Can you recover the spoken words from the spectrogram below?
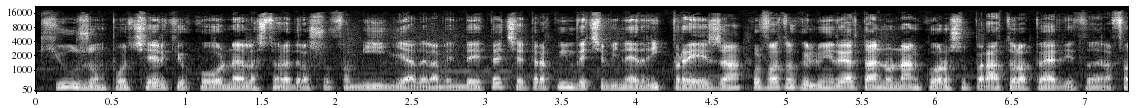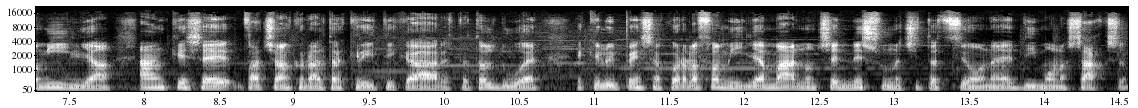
chiuso un po' il cerchio con la storia della sua famiglia, della vendetta, eccetera, qui invece viene ripresa col fatto che lui in realtà non ha ancora superato la perdita della famiglia, anche se faccio anche un'altra critica rispetto al 2, è che lui pensa ancora alla famiglia, ma non c'è nessuna citazione di Mona Sachs,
